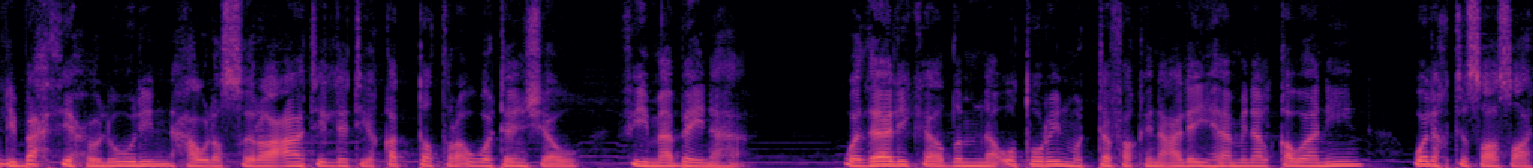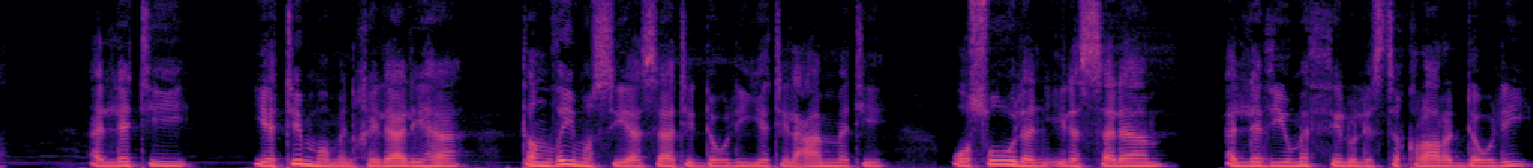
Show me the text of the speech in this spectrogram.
لبحث حلول حول الصراعات التي قد تطرأ وتنشأ فيما بينها وذلك ضمن أطر متفق عليها من القوانين والاختصاصات التي يتم من خلالها تنظيم السياسات الدولية العامة وصولا إلى السلام الذي يمثل الاستقرار الدولي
